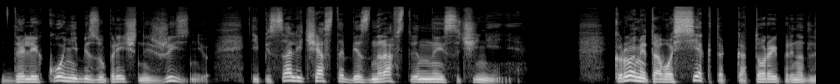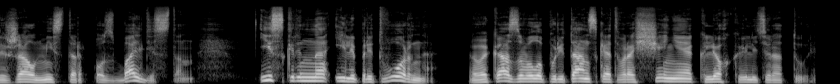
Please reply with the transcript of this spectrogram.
далеко не безупречной жизнью и писали часто безнравственные сочинения. Кроме того, секта, к которой принадлежал мистер Осбальдистон, искренно или притворно выказывала пуританское отвращение к легкой литературе.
